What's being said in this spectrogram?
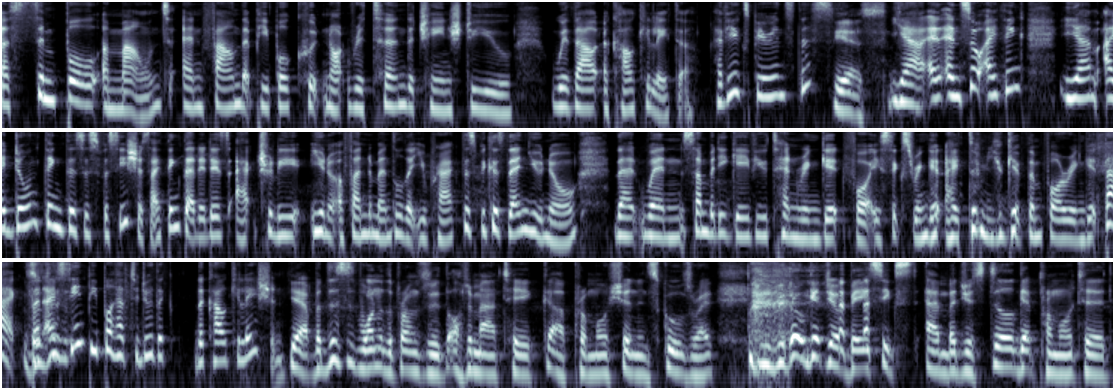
a simple amount and found that people could not return the change to you without a calculator. Have you experienced this? Yes. Yeah, and, and so I think, yeah, I don't think this is facetious. I think that it is actually, you know, a fundamental that you practice because then you know that when somebody gave you 10 ringgit for a 6 ringgit item, you give them 4 ringgit back. But I've seen people have to do the, the calculation. Yeah, but this is one of the problems with automatic uh, promotion in schools, right? if you don't get your basics, um, but you still get promoted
